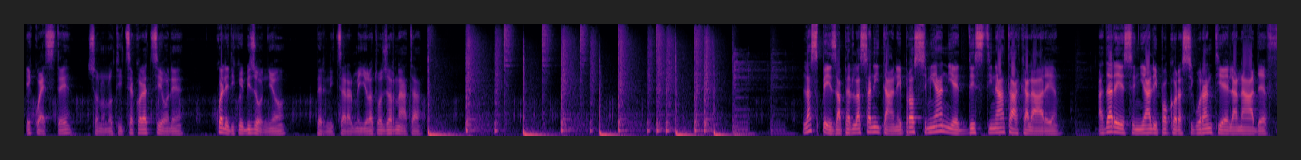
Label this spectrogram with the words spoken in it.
e queste sono notizie a colazione, quelle di cui hai bisogno per iniziare al meglio la tua giornata. La spesa per la sanità nei prossimi anni è destinata a calare. A dare segnali poco rassicuranti è la Nadef.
